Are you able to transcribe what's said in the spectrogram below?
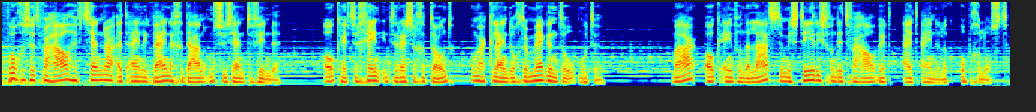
Volgens het verhaal heeft Sandra uiteindelijk weinig gedaan om Suzanne te vinden. Ook heeft ze geen interesse getoond om haar kleindochter Megan te ontmoeten. Maar ook een van de laatste mysteries van dit verhaal werd uiteindelijk opgelost.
